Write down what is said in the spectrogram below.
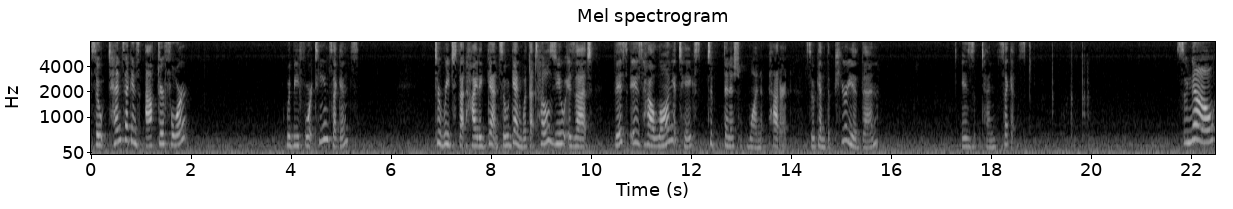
So 10 seconds after 4 would be 14 seconds to reach that height again. So again, what that tells you is that this is how long it takes to finish one pattern. So again, the period then is 10 seconds. So now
